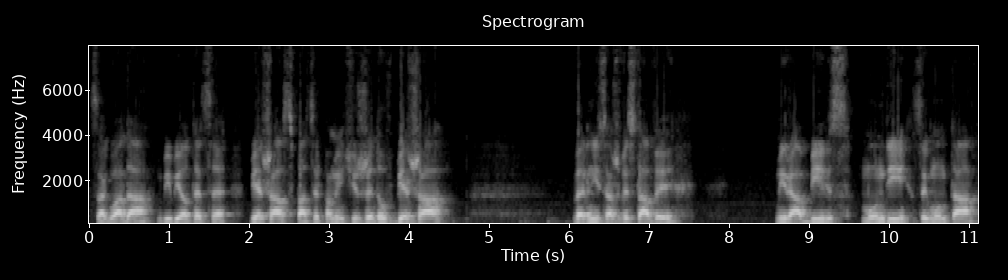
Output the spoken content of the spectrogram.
Zagłada w Bibliotece Biecza, spacer pamięci Żydów Biecza, wernisaż wystawy Mirabilis Mundi Zygmunta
